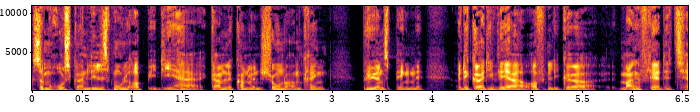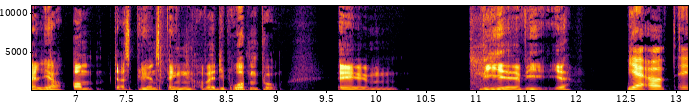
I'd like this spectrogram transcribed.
som rusker en lille smule op i de her gamle konventioner omkring blyantspengene. Og det gør de ved at offentliggøre mange flere detaljer om deres blyantspenge og hvad de bruger dem på. Øhm, vi, øh, vi, ja. Ja, og øh,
